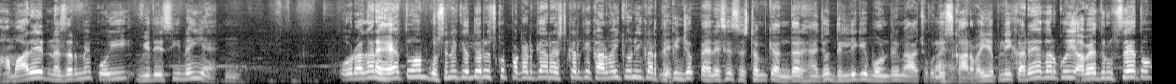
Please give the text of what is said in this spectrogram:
हमारे नज़र में कोई विदेशी नहीं है। और अगर है तो हम घुसने के दौर उसको पकड़ के अरेस्ट करके कार्रवाई क्यों नहीं करते? लेकिन जो पहले से सिस्टम के अंदर हैं जो दिल्ली की बाउंड्री में आ चुका पुलिस कार्रवाई अपनी करे अगर कोई अवैध रूप से है तो।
